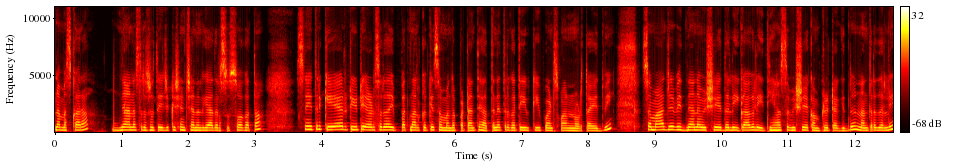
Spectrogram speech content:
ನಮಸ್ಕಾರ. ಜ್ಞಾನ ಸರಸ್ವತಿ ಎಜುಕೇಷನ್ ಚಾನಲ್ಗೆ ಆದರೆ ಸುಸ್ವಾಗತ ಸ್ನೇಹಿತರೆ ಕೆ ಆರ್ ಟಿ ಟಿ ಎರಡು ಸಾವಿರದ ಇಪ್ಪತ್ನಾಲ್ಕಕ್ಕೆ ಸಂಬಂಧಪಟ್ಟಂತೆ ಹತ್ತನೇ ತರಗತಿ ಕೀ ಪಾಯಿಂಟ್ಸ್ಗಳನ್ನು ನೋಡ್ತಾ ಇದ್ವಿ. ಸಮಾಜ ವಿಜ್ಞಾನ ವಿಷಯದಲ್ಲಿ ಈಗಾಗಲೇ ಇತಿಹಾಸ ವಿಷಯ ಕಂಪ್ಲೀಟ್ ಆಗಿದ್ದು, ನಂತರದಲ್ಲಿ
